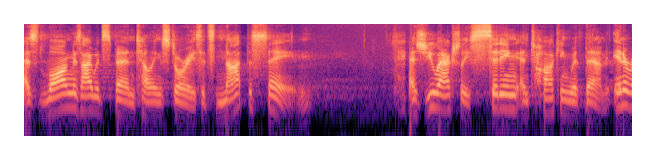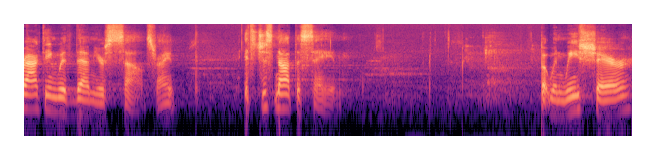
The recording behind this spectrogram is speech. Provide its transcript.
as long as I would spend telling stories, it's not the same as you actually sitting and talking with them, interacting with them yourselves, right? It's just not the same. But when we share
